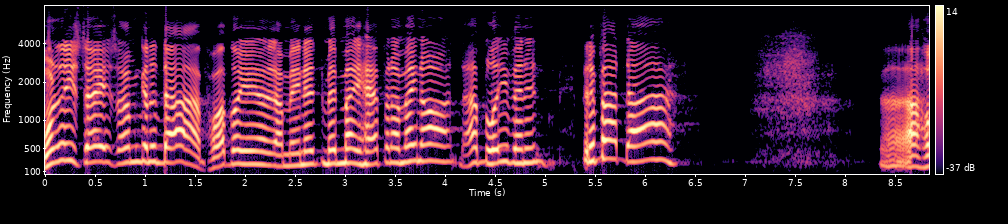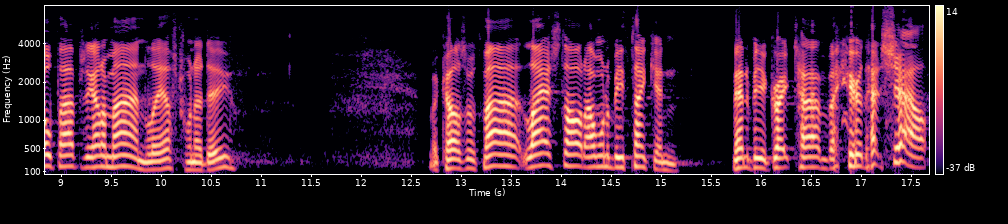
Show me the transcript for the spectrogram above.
One of these days, I'm going to die. Probably, I mean, it, it may happen, I may not. I believe in it. But if I die, uh, I hope I've got a mind left when I do. Because with my last thought, I want to be thinking, man, it'd be a great time to hear that shout.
